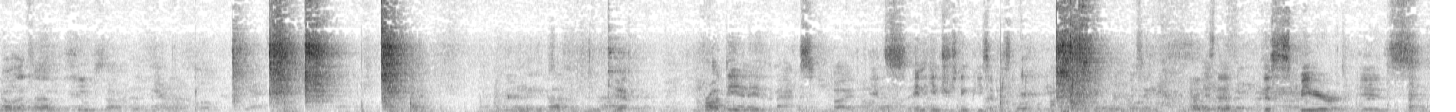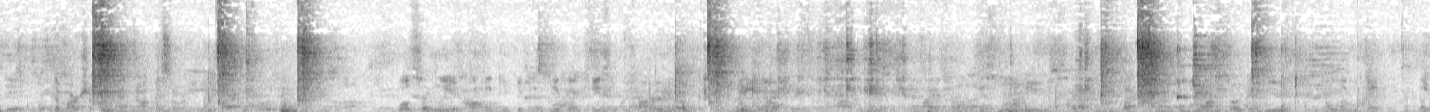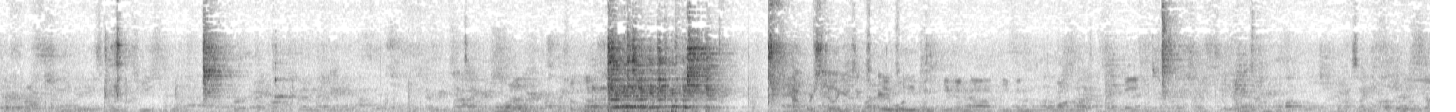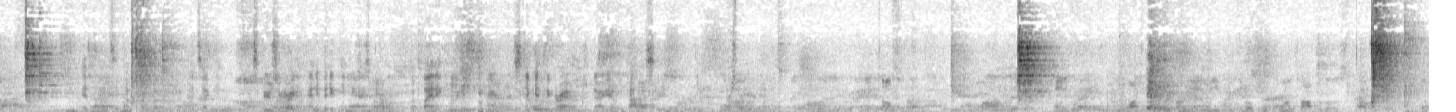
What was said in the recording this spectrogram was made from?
No, that um, seems. Uh, yep. Frog DNA to the max, but it's an interesting piece of historical context that we're missing. Is that the spear is the martial weapon, not the sword. Well, certainly, I think you could make that case if we're talking about, you know, history of use. The longsword gets used a little bit, like a fraction of the history is used for So that's, No, we're still using Hey, spears. well, even even uh, even are based. It's like, it's, it's, it's like spears are great. Anybody can use a spear. The planet can use a spear. Stick it in the ground. Now you have a palisade. More spear. That's awesome. And if you watch the other part, I mean, you can throw people on top of those palisades. So.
